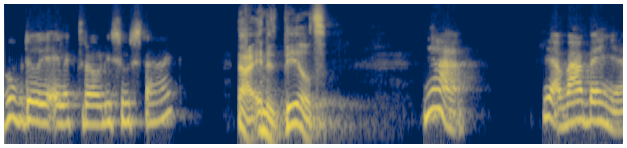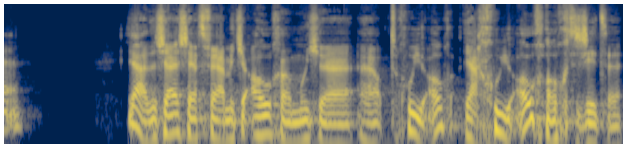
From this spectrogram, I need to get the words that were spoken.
Hoe bedoel je elektronisch, hoe sta ik? Nou, in het beeld. Ja, ja waar ben je? Ja, dus jij zegt van ja, met je ogen moet je uh, op de goede, oog, ja, goede ooghoogte zitten.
